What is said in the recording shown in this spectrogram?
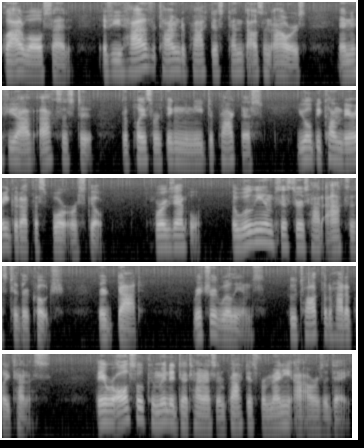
Gladwell said, if you have time to practice 10,000 hours, and if you have access to the place or thing you need to practice, you will become very good at the sport or skill. For example, the Williams sisters had access to their coach, their dad, Richard Williams, who taught them how to play tennis. They were also committed to tennis and practiced for many hours a day.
